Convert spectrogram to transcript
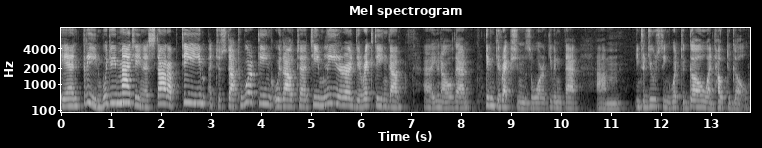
And Triin, would you imagine a startup team to start working without a team leader directing, uh, uh, you know, the giving directions or giving the um, introducing where to go and how to go?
